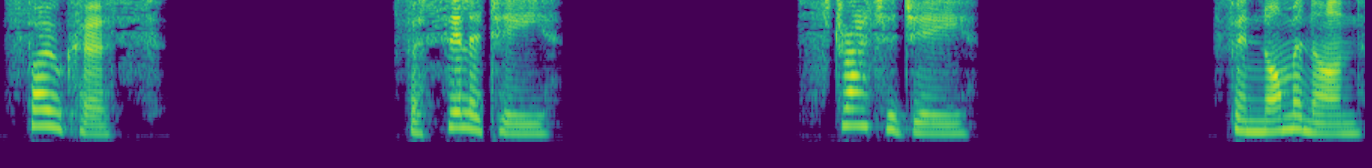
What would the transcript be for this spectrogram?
Focus. Facility. Strategy. Phenomenon.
